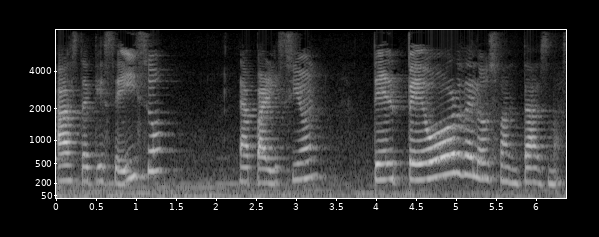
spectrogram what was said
hasta que se hizo la aparición del peor de los fantasmas.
